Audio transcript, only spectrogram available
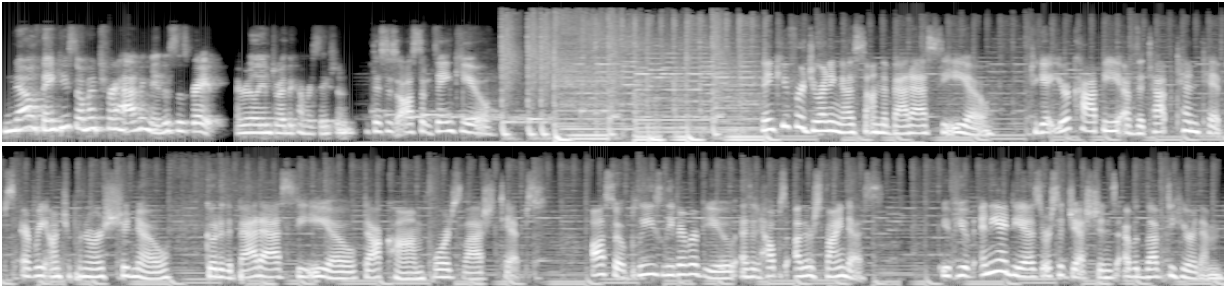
No, thank you so much for having me. This is great. I really enjoyed the conversation. This is awesome. Thank you. Thank you for joining us on the Badass CEO. To get your copy of the top 10 tips every entrepreneur should know, go to thebadassceo.com forward slash tips. Also, please leave a review as it helps others find us. If you have any ideas or suggestions, I would love to hear them.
